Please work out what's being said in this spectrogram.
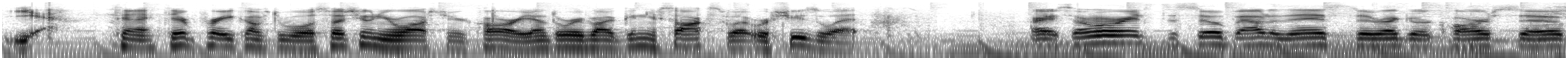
yeah, they're pretty comfortable, especially when you're washing your car. You don't have to worry about getting your socks wet or shoes wet. Alright, so I'm gonna rinse the soap out of this, the regular car soap.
